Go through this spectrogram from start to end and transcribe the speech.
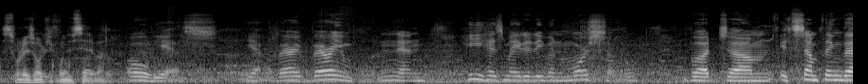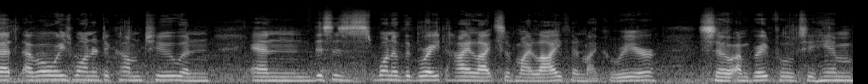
sont les gens qui font du cinéma. Oh, yes. Yeah, very, very important. And he has made it even more so. But um, it's something that I've always wanted to come to, and, and this is one of the great highlights of my life and my career. So I'm grateful to him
